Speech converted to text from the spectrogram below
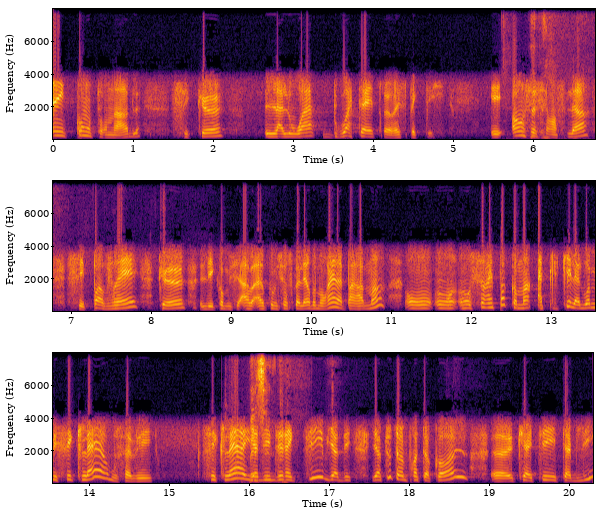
incontournable, c'est que la loi doit être respectée. Et en ce sens-là, c'est pas vrai que les commissions, à la commission scolaire de Montréal, apparemment, on ne saurait pas comment appliquer la loi. Mais c'est clair, vous savez. C'est clair, il y a des directives, il y a des, il y a tout un protocole euh, qui a été établi,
